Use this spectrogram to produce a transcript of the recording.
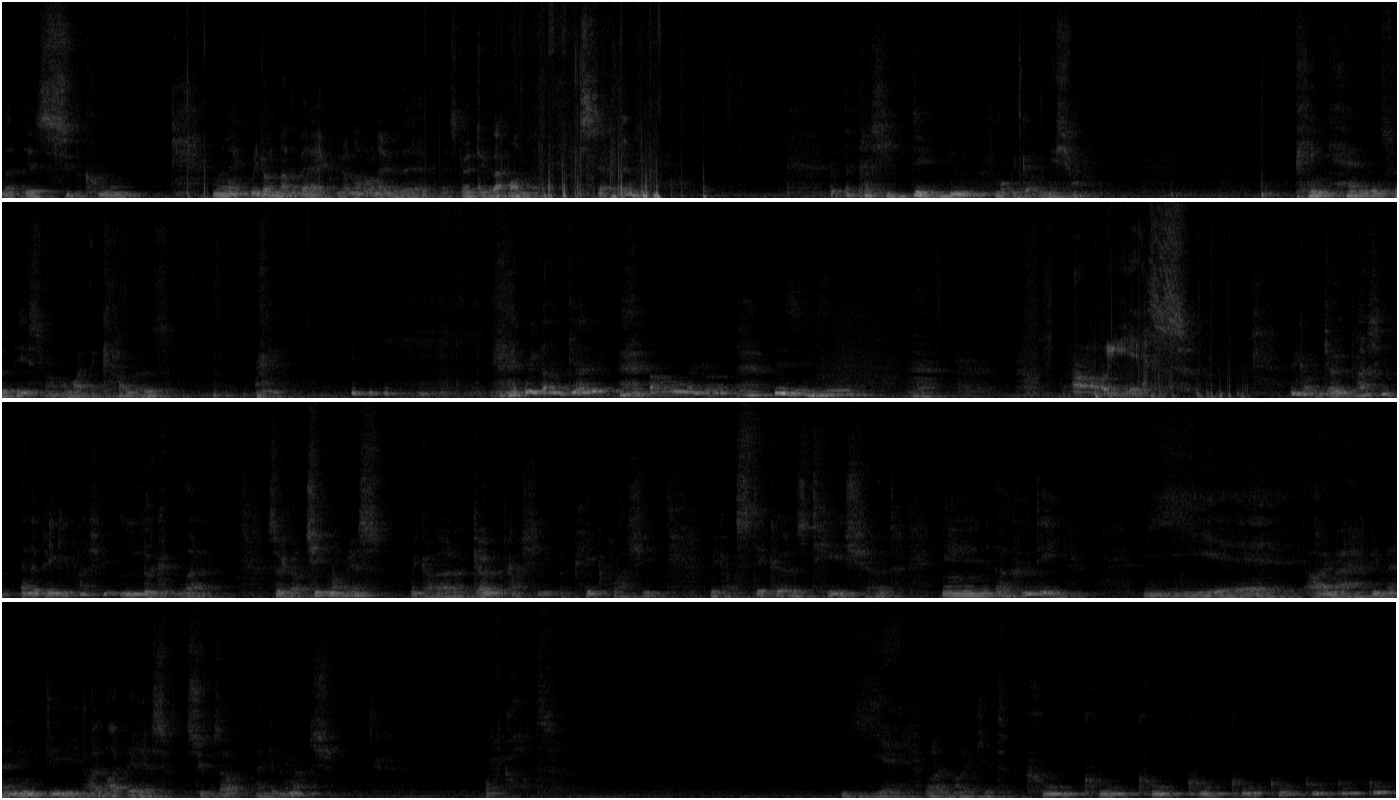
That is super cool. Right, we got another bag. We got another one over there. Let's go do that one. So, the plushie do you. What we got in this one? Pink handles for this one. I like the colours. Oh my god, this is brilliant. Oh yes. We got a goat plushie and a piggy plushie. Look at that. So we got Chick Norris, we got a goat plushie, a pig plushie, we got stickers, t-shirt, and a hoodie. Yeah, I'm a happy man indeed. I like this. Supercell. Thank you very much. Oh my god. Yeah, I like it. Cool, cool, cool, cool, cool, cool, cool, cool, cool.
